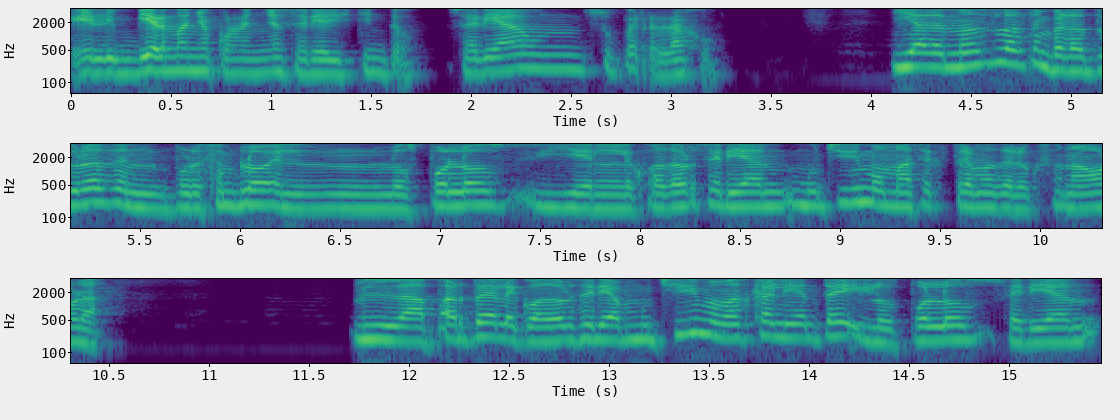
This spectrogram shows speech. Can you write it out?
el invierno año con año sería distinto. Sería un súper relajo. Y además las temperaturas, en, por ejemplo, en los polos y en el Ecuador serían muchísimo más extremas de lo que son ahora. La parte del Ecuador sería muchísimo más caliente y los polos serían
